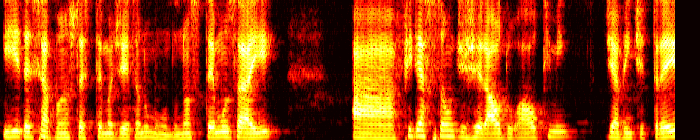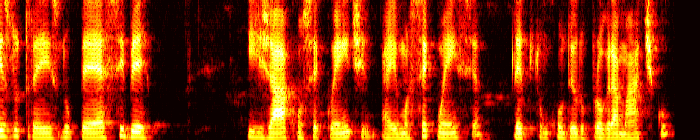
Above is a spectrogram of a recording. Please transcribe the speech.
E desse avanço da extrema-direita no mundo. Nós temos aí a filiação de Geraldo Alckmin, dia 23 do 3, no PSB. E já consequente, aí uma sequência, dentro de um conteúdo programático,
